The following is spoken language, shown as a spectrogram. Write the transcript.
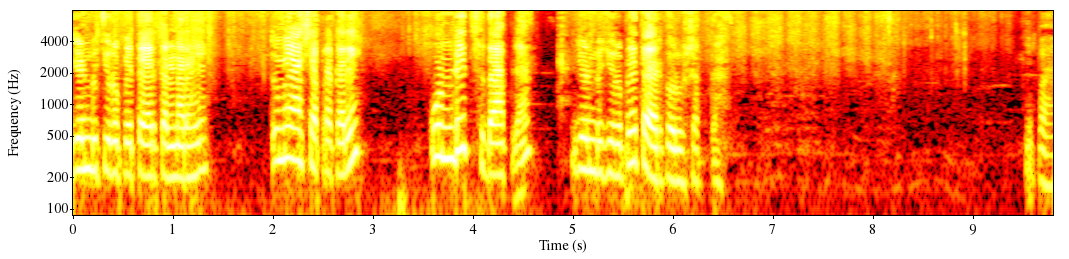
झेंडूची रोपे तयार करणार आहे. तुम्ही अशा प्रकारे कुंडीत सुद्धा आपल्या झेंडूची रोपे तयार करू शकता. हे पहा.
